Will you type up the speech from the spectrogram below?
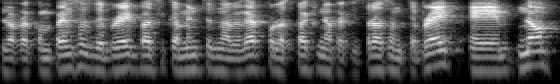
Las recompensas de Brave básicamente es navegar por las páginas registradas ante Brave. Eh, no,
